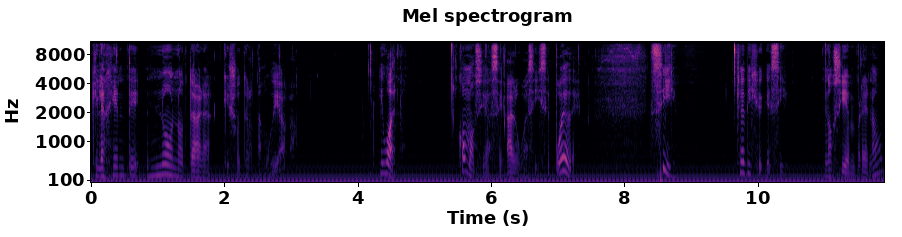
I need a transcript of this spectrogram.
que la gente no notara que yo tartamudeaba. Y bueno, ¿cómo se hace algo así? ¿Se puede? Sí, ya dije que sí. No siempre, ¿no?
